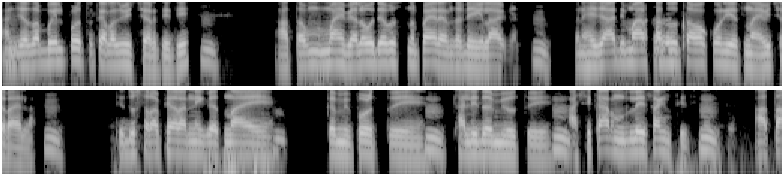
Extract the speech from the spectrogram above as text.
आणि ज्याचा बैल पळतो त्यालाच विचारते ती. आता माहिब्याला उद्यापासून पायऱ्यांचा ढीग लागेल. पण ह्याच्या आधी मार खात तेव्हा कोण येत नाही विचारायला. ते दुसरा फेरा निघत नाही. कमी पळतोय. खाली दमी होतोय. अशी कारण लय सांगते. आता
